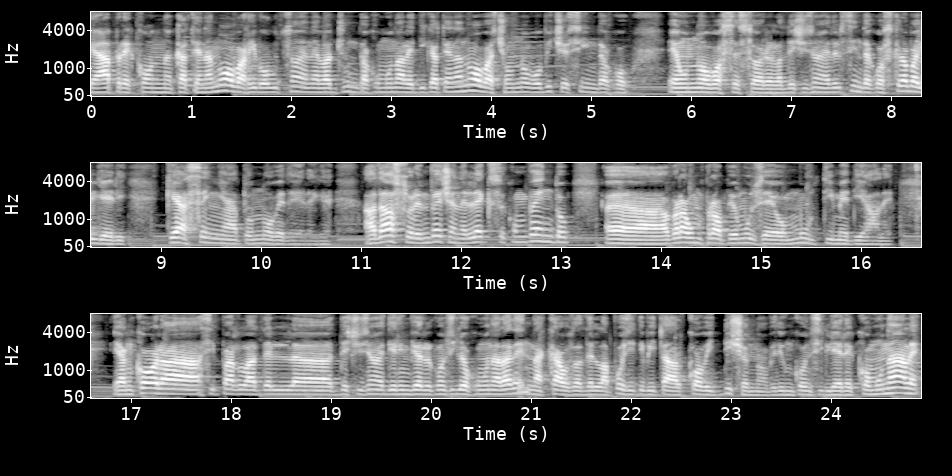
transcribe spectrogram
che apre con Catena Nuova, rivoluzione nella giunta comunale di Catena Nuova, c'è un nuovo vice sindaco e un nuovo assessore, la decisione del sindaco Scravaglieri che ha assegnato nuove deleghe. Ad Assoro invece nell'ex convento eh, avrà un proprio museo multimediale. E ancora si parla della decisione di rinviare il Consiglio Comunale ad Enna a causa della positività al Covid-19 di un consigliere comunale,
